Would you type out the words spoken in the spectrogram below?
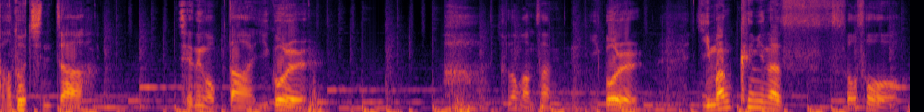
나도 진짜 재능 없다. 이걸 하, 천원 감사합니다. 이걸 이만큼이나 써서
